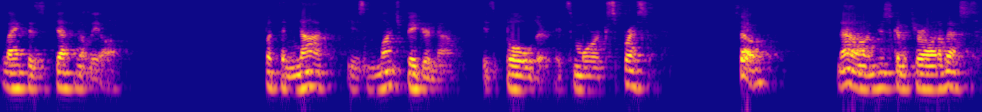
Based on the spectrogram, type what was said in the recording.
Length is definitely off. But the knot is much bigger now. It's bolder, it's more expressive. So now I'm just going to throw on a vest.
